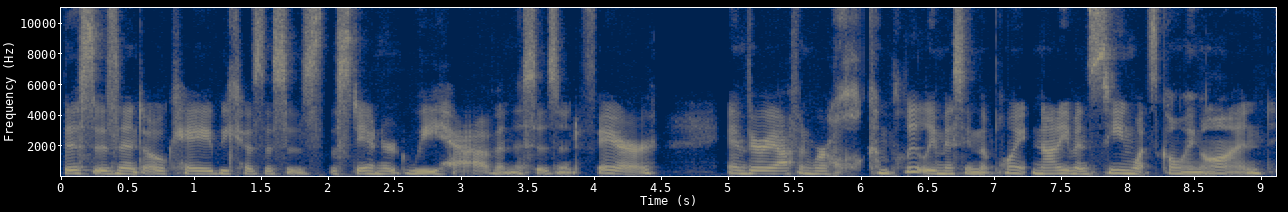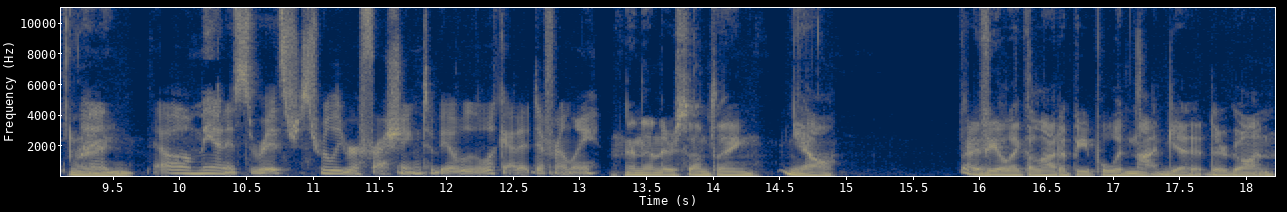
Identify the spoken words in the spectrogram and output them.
this isn't okay because this is the standard we have and this isn't fair. And very often we're completely missing the point, not even seeing what's going on. Right. And oh man, it's it's just really refreshing to be able to look at it differently. And then there's something, you know, I feel like a lot of people would not get it. They're going,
